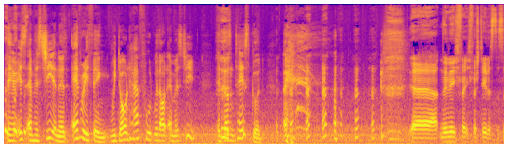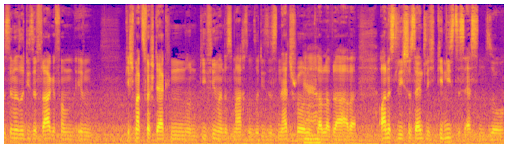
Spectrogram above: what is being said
there is MSG in it. Everything. We don't have food without MSG. It doesn't taste good. Ja, nee, nee, ich, ich verstehe das. Das ist immer so diese Frage vom eben Geschmacksverstärken und wie viel man das macht und so dieses Natural Ja. und bla bla bla. Aber honestly, schlussendlich genießt das Essen so.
